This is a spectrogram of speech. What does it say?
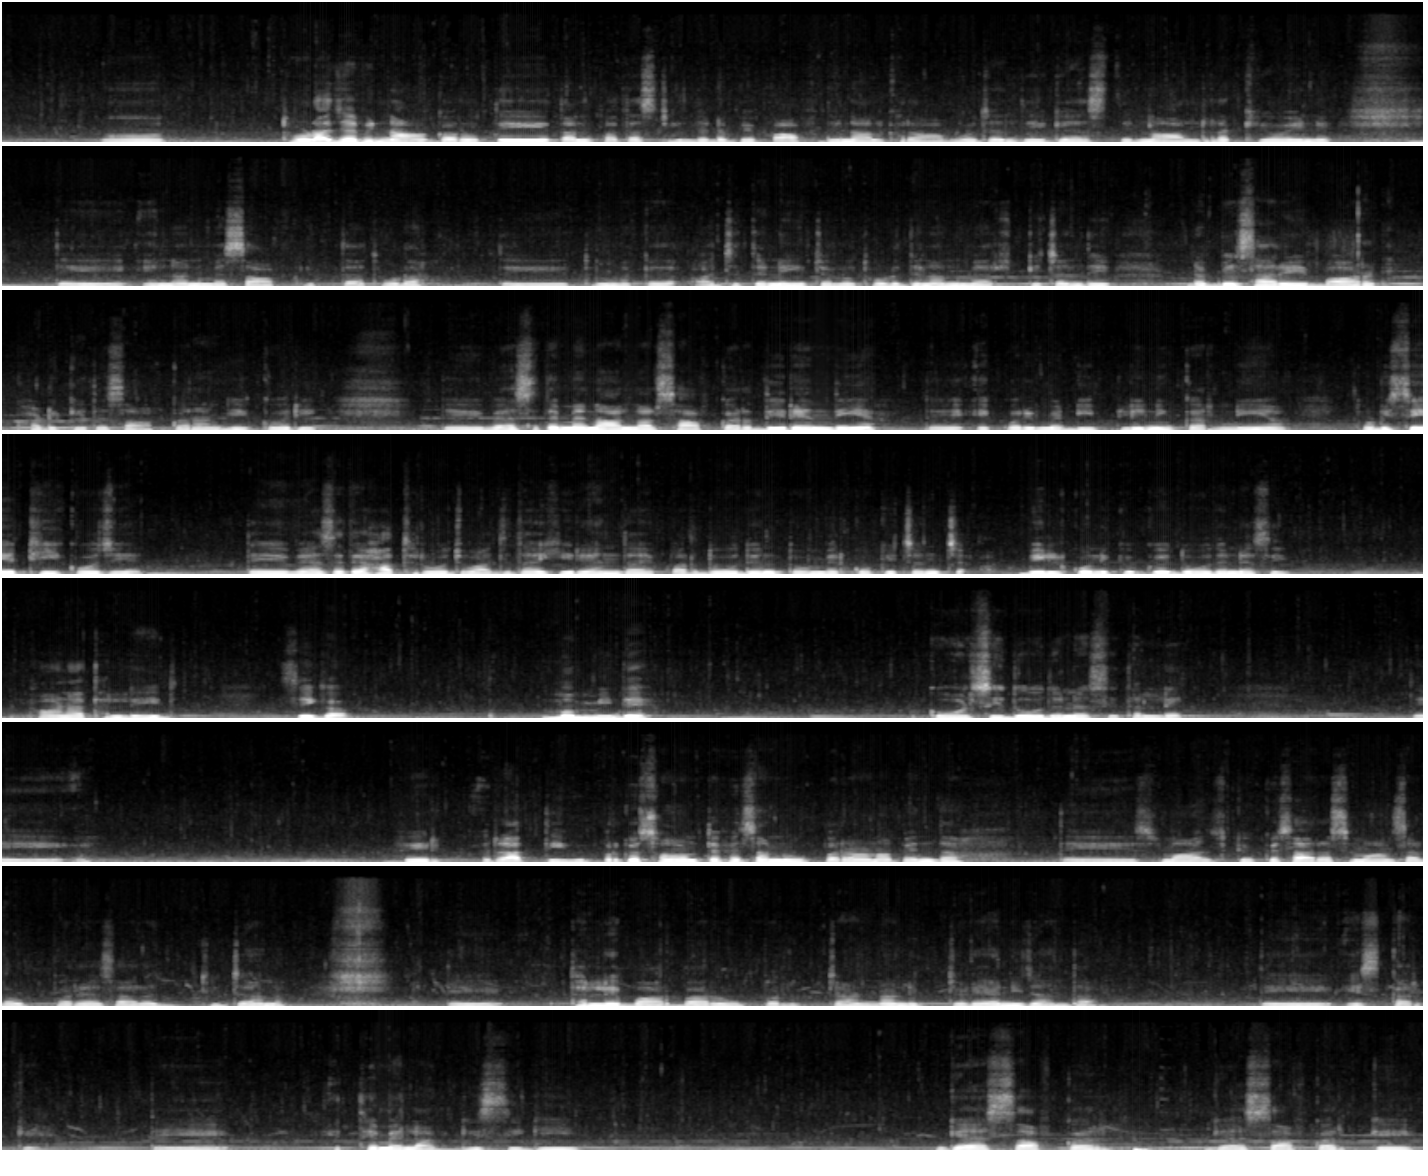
ਥੋੜਾ ਜਿਹਾ ਵੀ ਨਾ ਕਰੋ ਤੇ ਤੁਹਾਨੂੰ ਪਤਾ ਸਟੀਲ ਦੇ ਡੱਬੇ ਭਾਫ ਦੇ ਨਾਲ ਖਰਾਬ ਹੋ ਜਾਂਦੇ ਗੈਸ ਦੇ ਨਾਲ ਰੱਖੇ ਹੋਏ ਨੇ। ਤੇ ਇਹਨਾਂ ਨੂੰ ਮੈਂ ਸਾਫ਼ ਕੀਤਾ ਥੋੜਾ ਤੇ ਮੈਂ ਕਿਹਾ ਅੱਜ ਤੇ ਨਹੀਂ, ਚਲੋ ਥੋੜੇ ਦਿਨਾਂ ਨੂੰ ਮੈਂ ਕਿਚਨ ਦੇ ਡੱਬੇ ਸਾਰੇ ਬਾਹਰ ਖੜ ਕੇ ਤੇ ਸਾਫ਼ ਕਰਾਂਗੀ ਇੱਕ ਵਾਰੀ। ਤੇ ਵੈਸੇ ਤੇ ਮੈਂ ਨਾਲ ਨਾਲ ਸਾਫ਼ ਕਰਦੀ ਰਹਿੰਦੀ ਆ ਤੇ ਇੱਕ ਵਾਰੀ ਮੈਂ ਡੀਪ ਕਲੀਨਿੰਗ ਕਰਨੀ ਆ ਥੋੜੀ ਸਿਹਤ ਠੀਕ ਹੋ ਜੇ। ਤੇ ਵੈਸੇ ਤੇ ਹੱਥ ਰੋਜ਼ ਵੱਜਦਾ ਹੀ ਰਹਿੰਦਾ ਹੈ, ਪਰ ਦੋ ਦਿਨ ਤੋਂ ਮੇਰੇ ਕੋ ਕਿਚਨ 'ਚ ਬਿਲਕੁਲ ਨਹੀਂ, ਕਿਉਂਕਿ ਦੋ ਦਿਨ ਅਸੀਂ ਖਾਣਾ ਥੱਲੇ ਹੀ ਸੀਗਾ। ਮੰਮੀ ਦੇ ਕੋਲ ਸੀ ਦੋ ਦਿਨ ਅਸੀਂ ਥੱਲੇ। ਤੇ ਫਿਰ ਰਾਤੀ ਉੱਪਰ ਕੋ ਸੌਣ ਤੇ ਫਿਰ ਸਾਨੂੰ ਉੱਪਰ ਆਉਣਾ ਪੈਂਦਾ ਤੇ ਸਮਾਨ, ਕਿਉਂਕਿ ਸਾਰਾ ਸਮਾਨ ਸਾਡਾ ਉੱਪਰ ਹੈ, ਸਾਰਾ ਚੀਜ਼ਾਂ ਨਾ। ਤੇ ਥੱਲੇ ਬਾਰ-ਬਾਰ ਉੱਪਰ ਚੜਨਾ ਨਹੀਂ ਚੜਿਆ ਨਹੀਂ ਜਾਂਦਾ। ਤੇ ਇਸ ਕਰਕੇ, ਤੇ ਇੱਥੇ ਮੈਂ ਲੱਗ ਗਈ ਸੀਗੀ। ਗੈਸ ਸਾਫ਼ ਕਰ, ਗੈਸ ਸਾਫ਼ ਕਰਕੇ,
